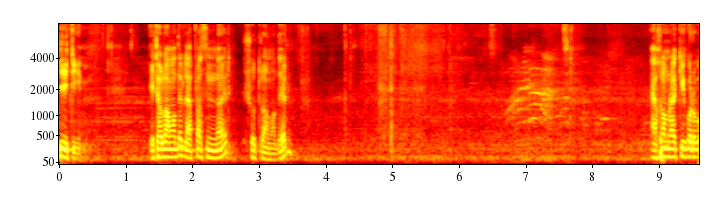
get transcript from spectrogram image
ডিটি এটা হলো আমাদের ল্যাপ্লাস নির্ণয়ের সূত্র আমাদের। এখন আমরা কি করব?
